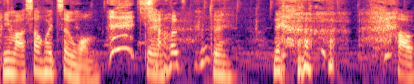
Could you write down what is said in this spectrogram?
你马上会阵亡。对对，那个好，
